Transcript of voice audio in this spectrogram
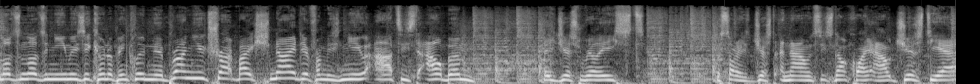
Loads and loads of new music coming up, including a brand new track by Sneijder from his new artist album he just released. Oh, sorry, just announced. It's not quite out just yet.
